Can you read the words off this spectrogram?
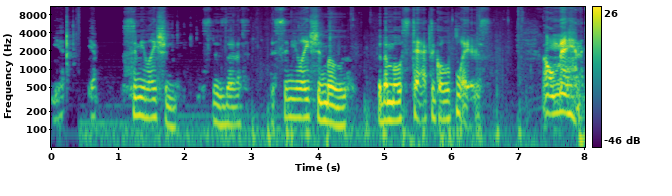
yep yep simulation. This is uh, the simulation mode for the most tactical of players. Oh man.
